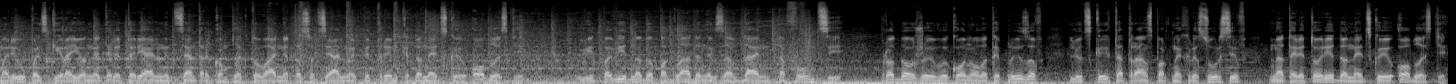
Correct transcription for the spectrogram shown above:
Маріупольський районний територіальний центр комплектування та соціальної підтримки Донецької області відповідно до покладених завдань та функцій продовжує виконувати призов людських та транспортних ресурсів на території Донецької області.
